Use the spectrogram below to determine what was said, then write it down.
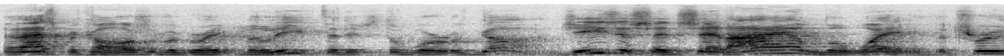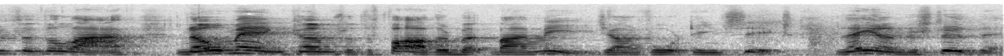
And that's because of a great belief that it's the Word of God. Jesus had said, I am the way, the truth, and the life. No man comes to the Father but by me, John 14, 6. They understood that.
